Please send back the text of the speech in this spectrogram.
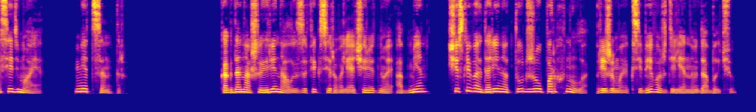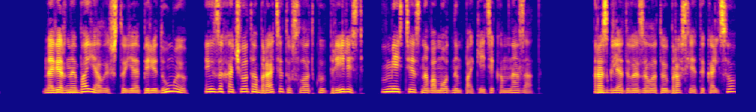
7. Медцентр. Когда наши ириналы зафиксировали очередной обмен, счастливая Дарина тут же упорхнула, прижимая к себе вожделенную добычу. Наверное, боялась, что я передумаю и захочу отобрать эту сладкую прелесть вместе с новомодным пакетиком назад. Разглядывая золотой браслет и кольцо,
